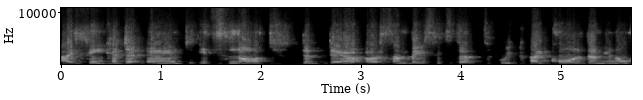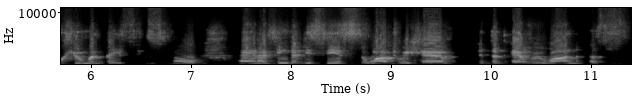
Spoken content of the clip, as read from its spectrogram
I think at the end, it's not. That there are some basics that we, I call them, you know, human basics, you know? And I think that this is what we have, that everyone as,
